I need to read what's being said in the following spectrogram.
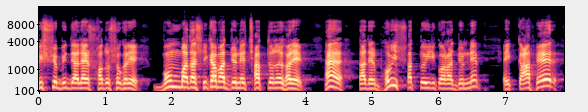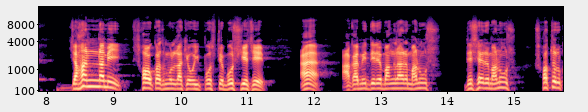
বিশ্ববিদ্যালয়ের সদস্য করে বোমবাদা শিখাবার জন্যে ছাত্রদের ঘরে হ্যাঁ তাদের ভবিষ্যৎ তৈরি করার জন্যে এই কাফের জাহান্নামি শওকাত মোল্লাকে ওই পোস্টে বসিয়েছে। হ্যাঁ আগামী দিনে বাংলার মানুষ, দেশের মানুষ সতর্ক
